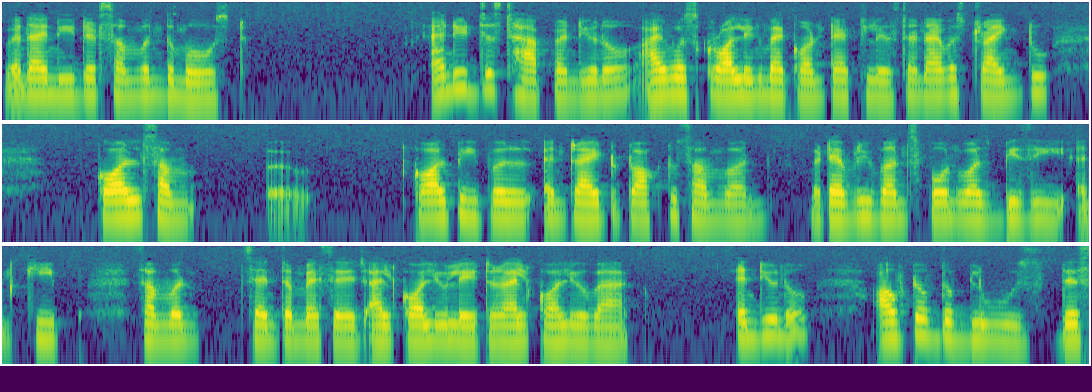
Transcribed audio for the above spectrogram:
when i needed someone the most and it just happened you know. I was scrolling my contact list and i was trying to call some uh, call people and try to talk to someone but everyone's phone was busy and keep someone sent a message i'll call you later i'll call you back. And you know out of the blues this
